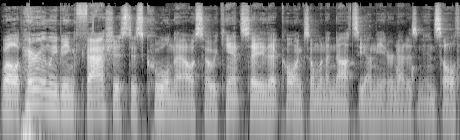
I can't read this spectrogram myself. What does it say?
Well, apparently being fascist is cool now, so we can't say that calling someone a Nazi on the internet is an insult.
